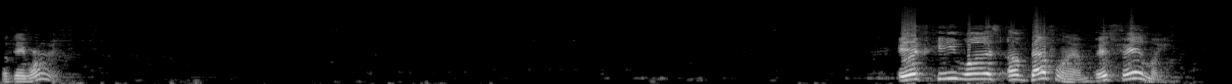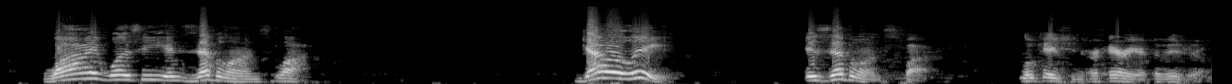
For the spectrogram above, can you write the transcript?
But they weren't. If he was of Bethlehem, his family, why was he in Zebulun's lot? Galilee is Zebulun's spot, location, or area of Israel.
